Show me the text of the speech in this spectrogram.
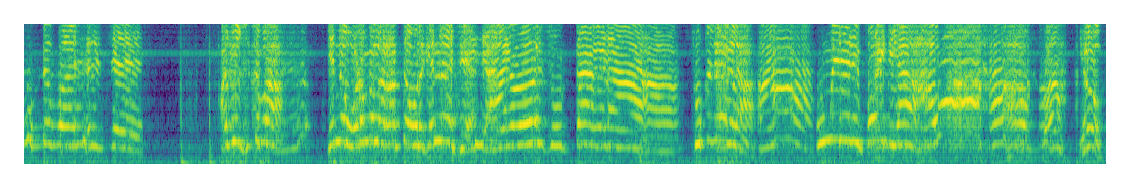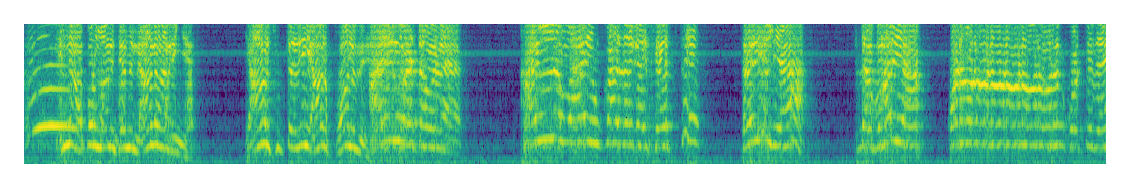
குண்டு பாய்ச்சிருச்சு ஐயோ சித்தப்பா என்ன உடம்புல ரத்தம் உனக்கு என்னாச்சு? யாரோ சுட்டாங்கடா. சுட்டுட்டாங்களா. உண்மையிலே நீ போயிட்டியா? யோ என்ன அப்புறமா சேர்ந்து நானும் ஆடுறீங்க. யார் சுட்டது யார் போனது? அறிவுட்டவன கல்லு மாதிரி உட்கார்ந்து செத்து. தெரியலையா? இந்த மாதிரி கொட்டுது.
